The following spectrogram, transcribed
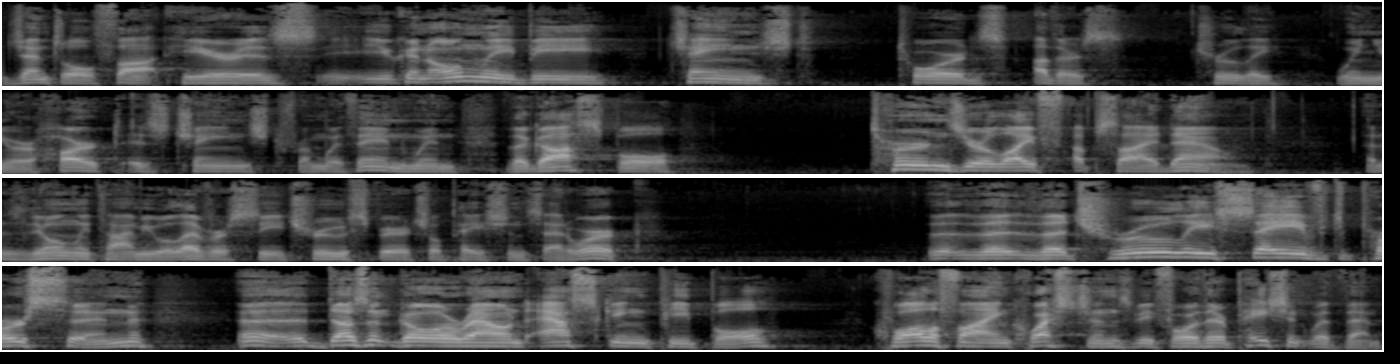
gentle thought here is you can only be changed towards others truly when your heart is changed from within, when the gospel turns your life upside down. That is the only time you will ever see true spiritual patience at work. The, the, the truly saved person uh, doesn't go around asking people qualifying questions before they're patient with them.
